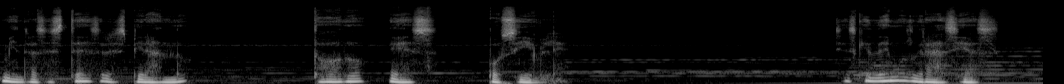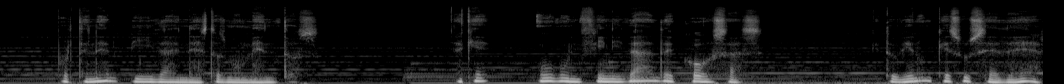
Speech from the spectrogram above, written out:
Mientras estés respirando, todo es posible. Si es que demos gracias por tener vida en estos momentos, ya que hubo infinidad de cosas tuvieron que suceder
